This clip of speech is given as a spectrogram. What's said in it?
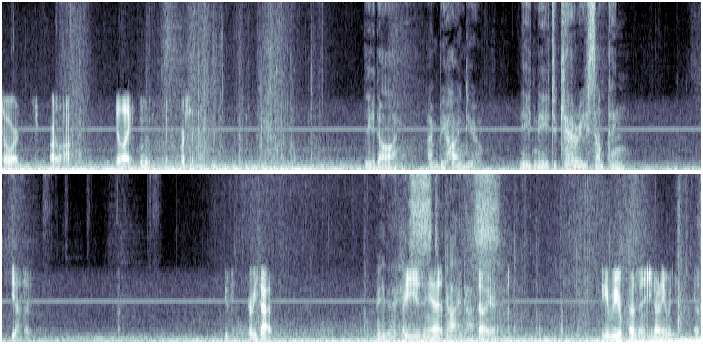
sword, Karlach. You're like, ooh, of course. Lead on. I'm behind you. Need me to carry something? Yes, I. You can carry that. May the Are you using it? guide us. No, you're not. I give you your present. You don't even use it.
